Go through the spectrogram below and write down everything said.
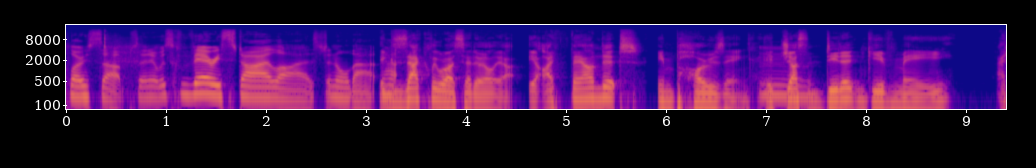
close ups and it was very stylized and all that. Exactly what I said earlier. I- I found it imposing. It Mm. just didn't give me. I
